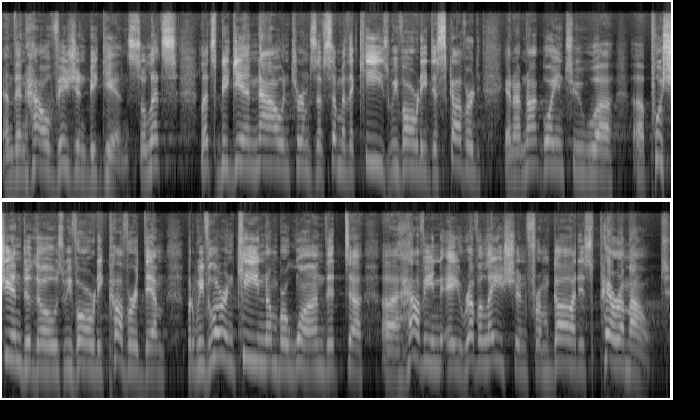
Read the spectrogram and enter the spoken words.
and then how vision begins. So let's let's begin now in terms of some of the keys we've already discovered, and I'm not going to uh, uh, push into those. We've already covered them, but we've learned key number one that uh, uh having a revelation from God is paramount.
